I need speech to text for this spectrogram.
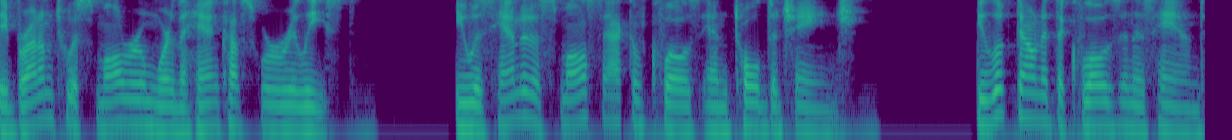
they brought him to a small room where the handcuffs were released. He was handed a small sack of clothes and told to change. He looked down at the clothes in his hand.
